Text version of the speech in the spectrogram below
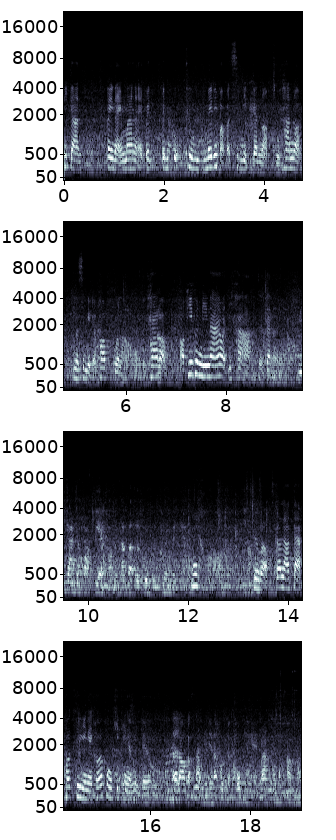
มีการ ไปไหนมาไหนเป็นเป็นกลุ่มคือไม่ได้แบบว่าสนิทกันแบบถึงขั้นแบบมาสนิทกับครอบครัวเราแต่แค่แบบอ๋อพี่คนนี้นะสวัสดีค่ะเจอกันอะไรอย่างเงี้ยมีการจะขอเคลียร์เขาไหมครับว่าเออคุณเป็นเพื่อนอะไรเงี้ยไม่ขอ คือแบบก็แล้วแต่เพราะคือยังไงเขาก็คงคิดอย่างนั้นเหมือนเดิม แล้วเรากับสามีได้รับผลกระทบยังไงบ้างเขาสักครั้งครับ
